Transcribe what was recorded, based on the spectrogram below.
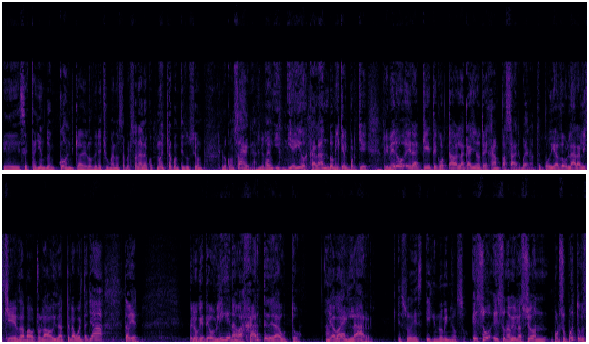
eh, se está yendo en contra de los derechos humanos de esa persona. La, nuestra constitución lo consagra. y, ha ido escalando, Miquel, porque primero era que te cortaban la calle y no te dejaban pasar. Bueno, te podías doblar a la izquierda, para otro lado y darte la vuelta. Ya, está bien. Pero que te obliguen a bajarte del auto y a bailar eso es ignominioso. Eso es una violación, por supuesto que es,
